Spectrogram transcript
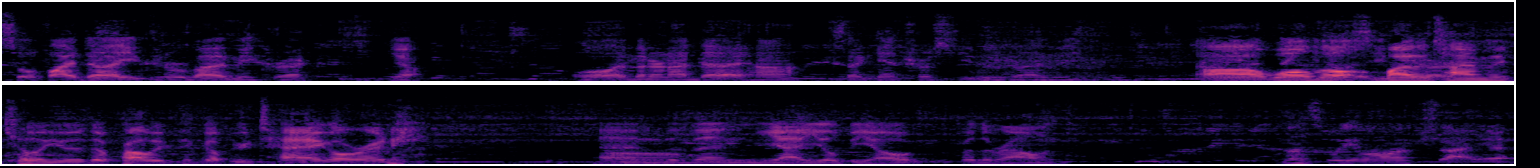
So if I die, you can revive me, correct? Yeah. Well, I better not die, huh? Because I can't trust you to revive me. I don't Uh, well, think by the time they kill you, they'll probably pick up your tag already, and Oh. then yeah, you'll be out for the round. That's way long shot, yeah.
